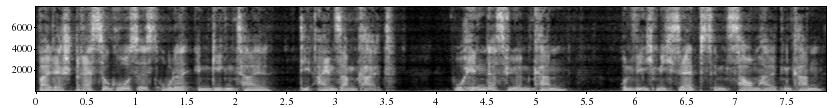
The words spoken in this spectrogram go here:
weil der Stress so groß ist oder im Gegenteil die Einsamkeit. Wohin das führen kann und wie ich mich selbst im Zaum halten kann,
